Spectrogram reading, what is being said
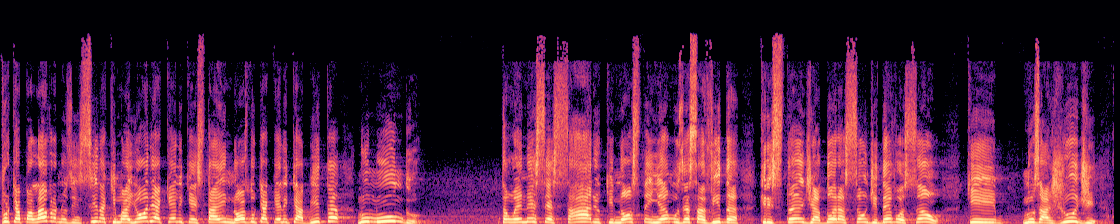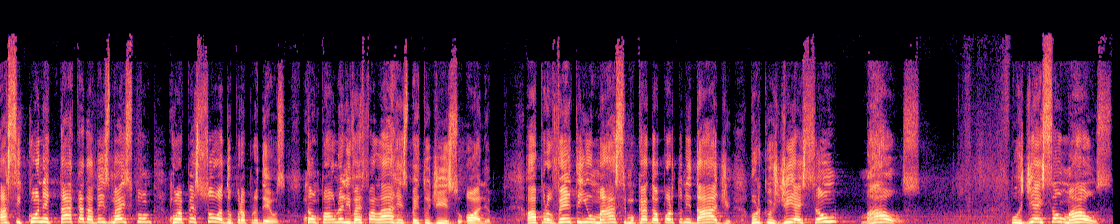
Porque a palavra nos ensina que maior é aquele que está em nós do que aquele que habita no mundo. Então é necessário que nós tenhamos essa vida cristã de adoração, de devoção, que nos ajude a se conectar cada vez mais com, com a pessoa do próprio Deus. Então, Paulo ele vai falar a respeito disso. Olha, aproveitem o máximo cada oportunidade, porque os dias são maus. Os dias são maus.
